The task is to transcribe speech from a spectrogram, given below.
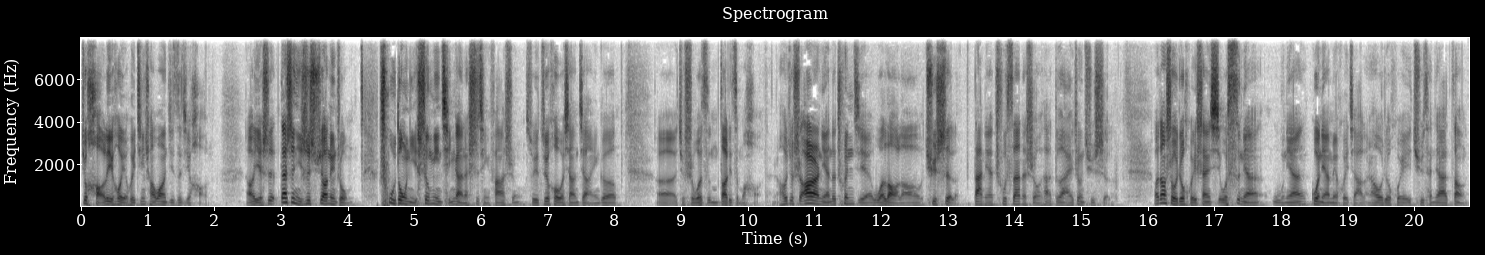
就好了以后也会经常忘记自己好了，然后也是，但是你是需要那种触动你生命情感的事情发生。所以最后我想讲一个，呃，就是我怎么到底怎么好的。然后就是二二年的春节，我姥姥去世了。大年初三的时候，他得癌症去世了，然后当时我就回山西，我四年五年过年没回家了，然后我就回去参加葬礼。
